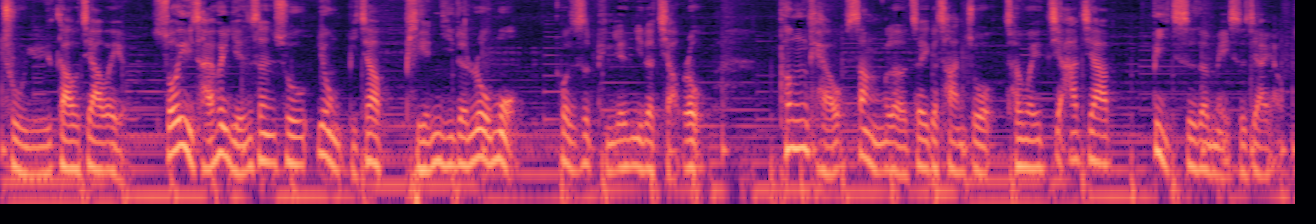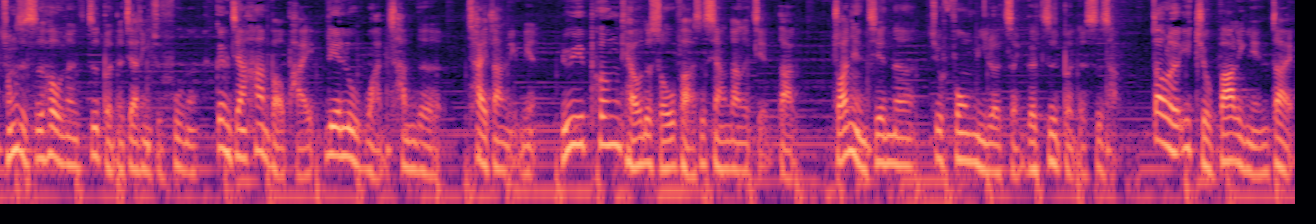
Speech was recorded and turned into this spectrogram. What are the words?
处于高价位，所以才会延伸出用比较便宜的肉末或者是便宜的绞肉烹调上了这个餐桌，成为家家必吃的美食佳肴。从此之后呢，日本的家庭主妇呢更将汉堡排列入晚餐的菜单里面。由于烹调的手法是相当的简单。转眼间呢，就风靡了整个日本的市场。到了一九八零年代，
